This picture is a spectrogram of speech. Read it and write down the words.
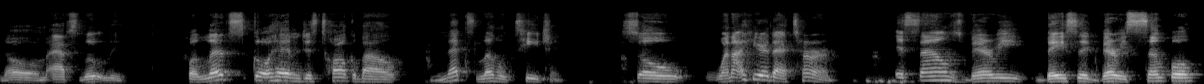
No, absolutely. But let's go ahead and just talk about next level teaching. So when I hear that term, it sounds very basic, very simple,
